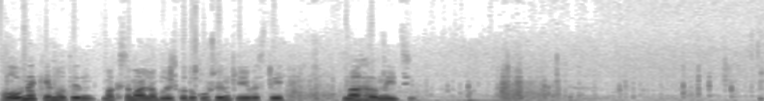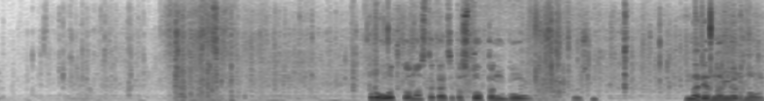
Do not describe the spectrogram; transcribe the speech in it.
Головне кинути максимально близько до кувшинки і вести на границі. Проводка у нас така, типу stop and go. Тобто на рівномірну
